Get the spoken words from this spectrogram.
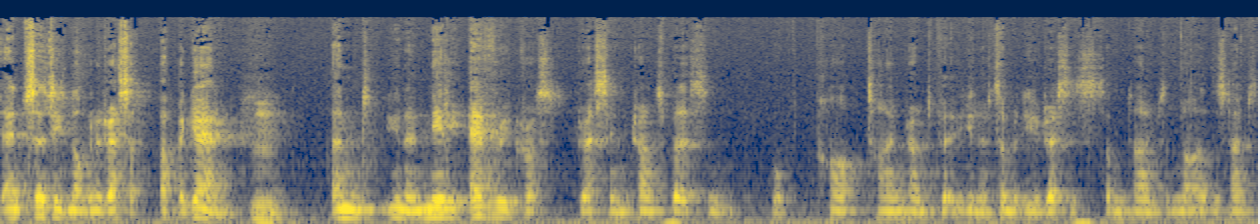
and says he's not going to dress up again. Mm. And, you know, nearly every cross-dressing trans person, or part-time trans person, you know, somebody who dresses sometimes and not other times,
